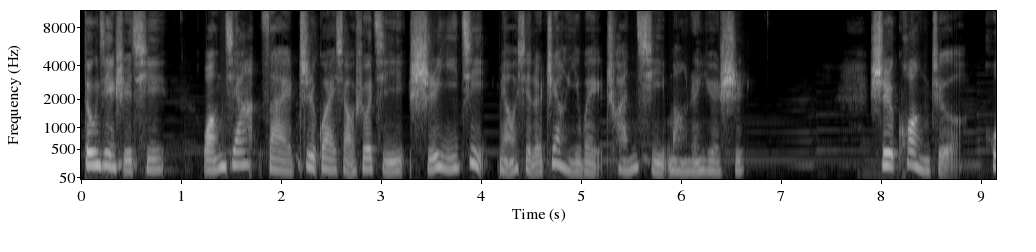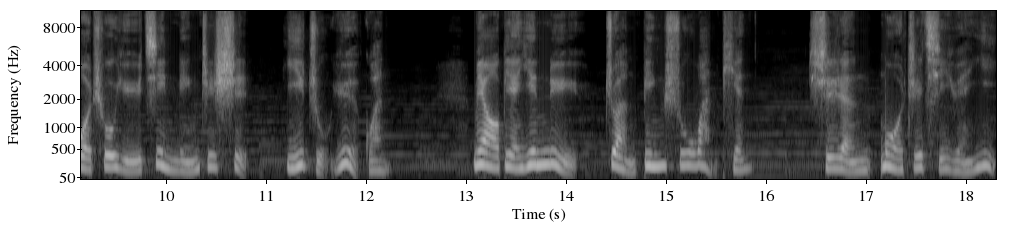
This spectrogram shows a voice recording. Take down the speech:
东晋时期，王家在《志怪小说集·拾遗记》描写了这样一位传奇盲人乐师：师旷者，或出于晋陵之士，以主乐官，妙变音律，撰兵书万篇，时人莫知其原意，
